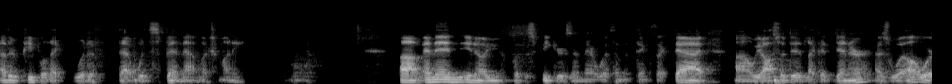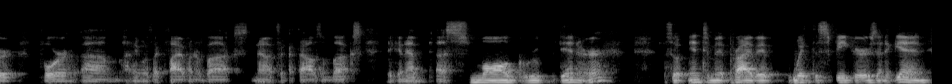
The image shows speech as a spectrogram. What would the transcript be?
other people that would have that would spend that much money. Um, and then you know you can put the speakers in there with them and things like that. Uh, we also did like a dinner as well, where for um, I think it was like 500 bucks. Now it's like a thousand bucks. They can have a small group dinner, so intimate, private with the speakers. And again,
